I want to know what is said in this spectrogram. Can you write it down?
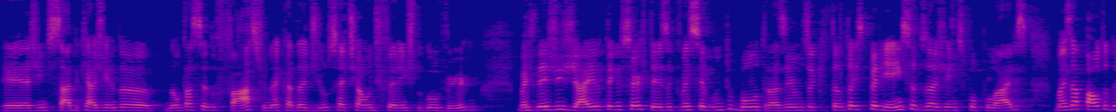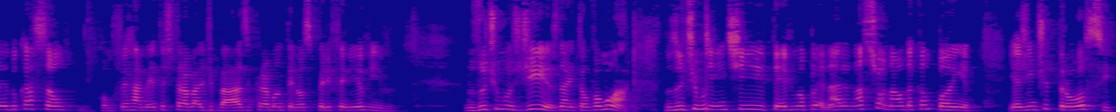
É, a gente sabe que a agenda não está sendo fácil, né? Cada dia um 7 a 1 diferente do governo, mas desde já eu tenho certeza que vai ser muito bom trazermos aqui tanto a experiência dos agentes populares, mas a pauta da educação, como ferramenta de trabalho de base para manter nossa periferia viva. Nos últimos dias, né? Então vamos lá. Nos últimos a gente teve uma plenária nacional da campanha e a gente trouxe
